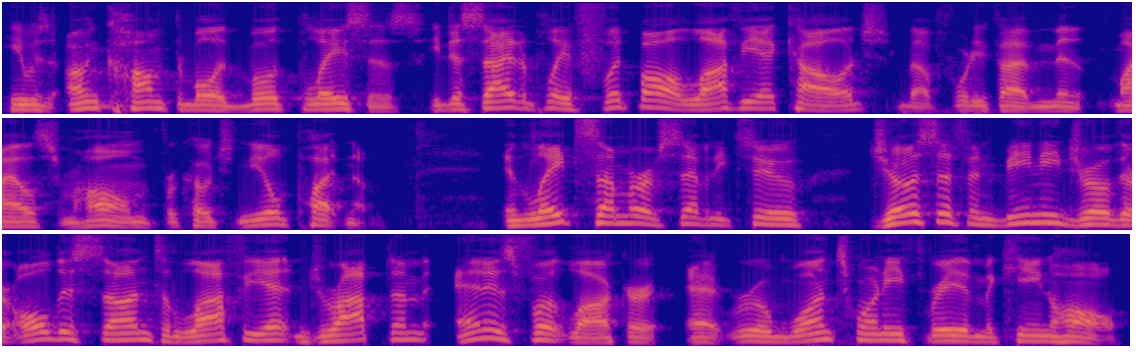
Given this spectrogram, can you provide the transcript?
he was uncomfortable at both places. He decided to play football at Lafayette College, about 45 min- miles from home, for Coach Neil Putnam. In late summer of 72, Joseph and Beanie drove their oldest son to Lafayette and dropped him and his footlocker at room 123 of McKeen Hall.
